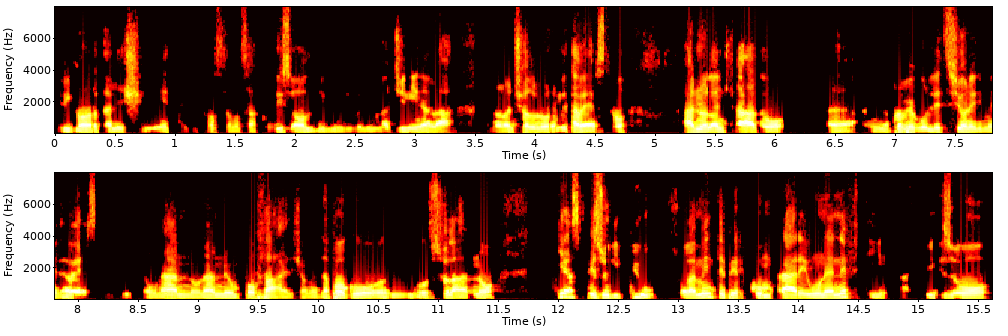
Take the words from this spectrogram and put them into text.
ricorda le scimmiette che costano un sacco di soldi, quindi quell'immaginina là hanno lanciato il loro metaverso, hanno lanciato eh, una propria collezione di metaversi circa un anno, un anno e un po' fa, diciamo, da poco in corso l'anno, chi ha speso di più solamente per comprare un NFT ha speso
